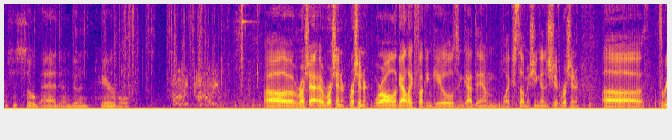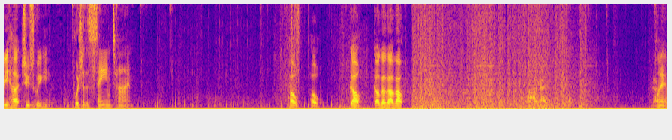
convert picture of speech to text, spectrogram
This is so bad, and I'm doing terrible. Move it, move it. Uh, rush at, uh, rush enter, rush enter. We're all got like fucking gills and goddamn like submachine gun and shit. Rush enter. Uh, three hut, two squeaky. Push at the same time. Ho, ho, go, go, go, go, go. No, I got, I got Plant.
